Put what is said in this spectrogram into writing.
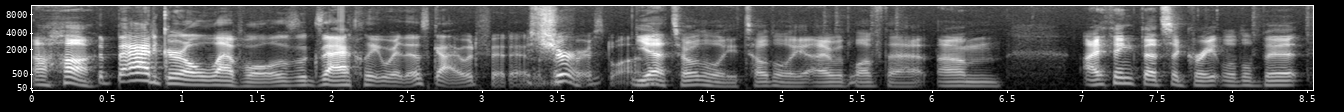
Uh huh. The bad girl level is exactly where this guy would fit in. Sure. The first one. Yeah, totally, totally. I would love that. Um, I think that's a great little bit.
